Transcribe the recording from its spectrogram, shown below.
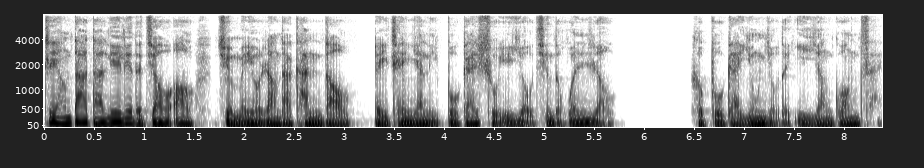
这样大大咧咧的骄傲，却没有让他看到北辰眼里不该属于友情的温柔。和不该拥有的异样光彩。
